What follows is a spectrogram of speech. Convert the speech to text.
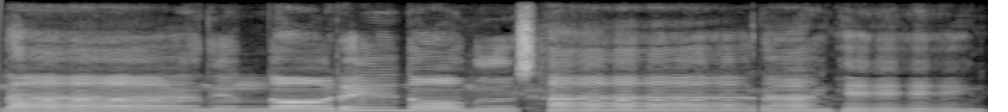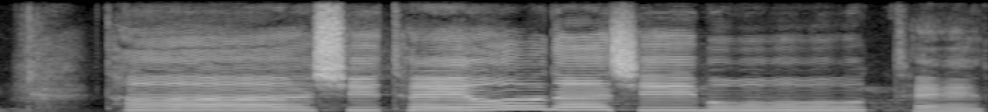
나는 너를 너무 사랑해. 다시 태어나지 못해도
